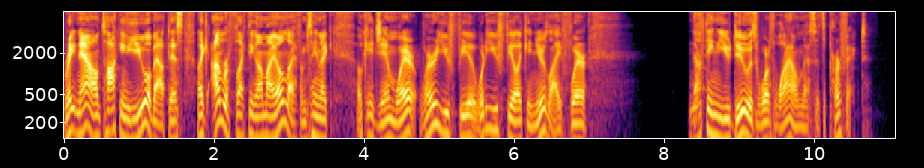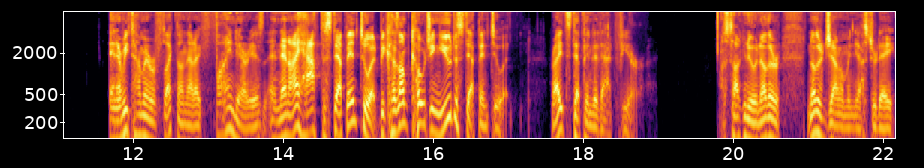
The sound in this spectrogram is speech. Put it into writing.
right now, I'm talking to you about this. Like I'm reflecting on my own life. I'm saying like, okay, Jim, where where you feel? What do you feel like in your life where nothing you do is worthwhile unless it's perfect? And every time I reflect on that, I find areas, and then I have to step into it because I'm coaching you to step into it, right? Step into that fear. I was talking to another another gentleman yesterday.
